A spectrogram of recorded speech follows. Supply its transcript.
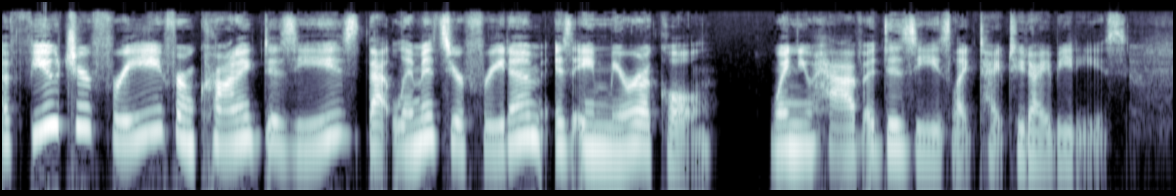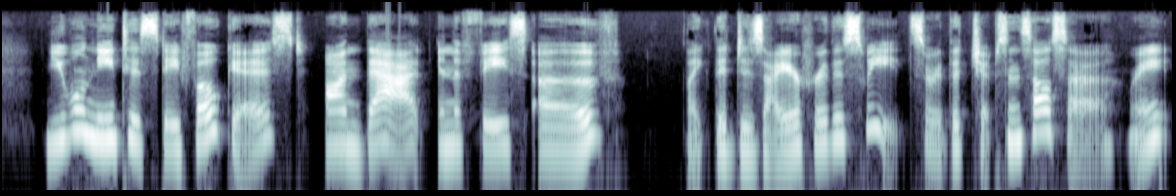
A future free from chronic disease that limits your freedom is a miracle when you have a disease like type 2 diabetes. You will need to stay focused on that in the face of like the desire for the sweets or the chips and salsa, right?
